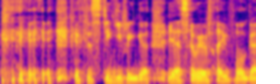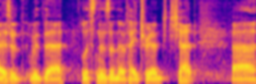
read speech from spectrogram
Stinky finger. Yeah, so we were playing Fall Guys with with uh, listeners on the Patreon chat, uh,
